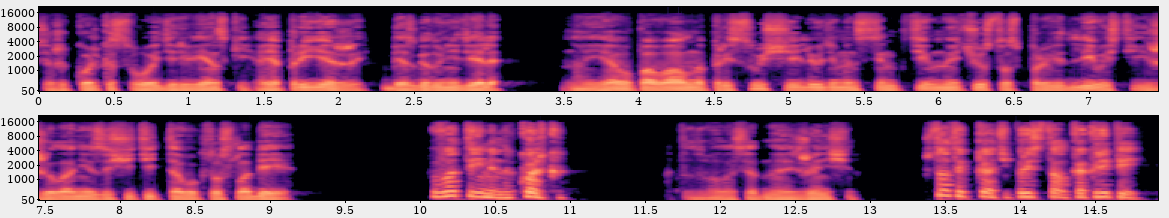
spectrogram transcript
Все же Колька свой, деревенский, а я приезжий, без году неделя. Но я уповал на присущие людям инстинктивное чувство справедливости и желание защитить того, кто слабее. «Вот именно, Колька!» а — отозвалась одна из женщин. «Что ты к Кате пристал, как репей?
